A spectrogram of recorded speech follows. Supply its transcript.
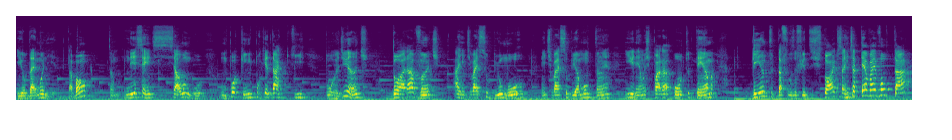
eudaimonia, tá bom? Então, nesse a gente se alongou um pouquinho, porque daqui por diante, doravante, a gente vai subir o morro, a gente vai subir a montanha e iremos para outro tema dentro da filosofia dos históricos. A gente até vai voltar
